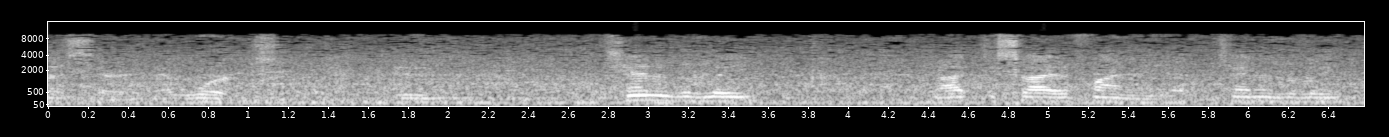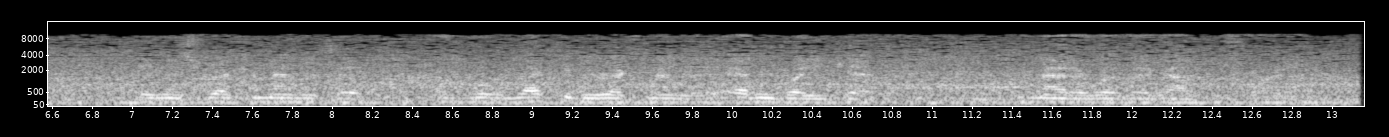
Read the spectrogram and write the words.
necessary, that works. And tentatively, not decided finally yet, tentatively, it is recommended that, or would likely be recommended that everybody get it, no matter whether they got it before or not.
